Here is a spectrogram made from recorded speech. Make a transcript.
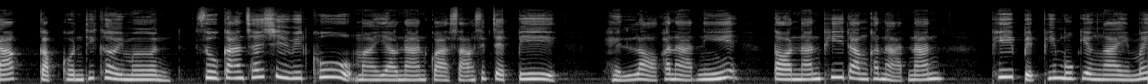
รักกับคนที่เคยเมิน สู่การใช้ชีวิตคู่มายาวนานกว่า 37 ปี เห็นหล่อขนาดนี้ ตอนนั้นพี่ดังขนาดนั้น พี่ปิดพี่มุกยังไงไม่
